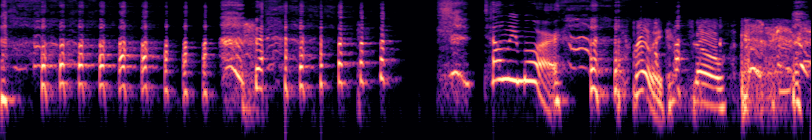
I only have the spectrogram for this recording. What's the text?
Tell me more. really? So,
